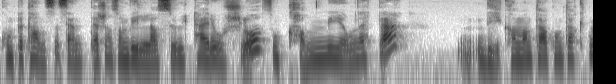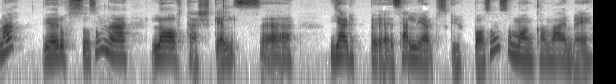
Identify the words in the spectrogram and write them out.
kompetansesenter sånn som Villa Sult her i Oslo, som kan mye om dette. De kan man ta kontakt med. De har også sånne lavterskels eh, hjelpe, selvhjelpsgrupper sånn, som man kan være med i.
